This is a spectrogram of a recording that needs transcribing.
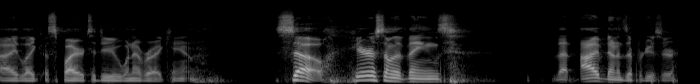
I like aspire to do whenever I can. So here are some of the things that I've done as a producer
